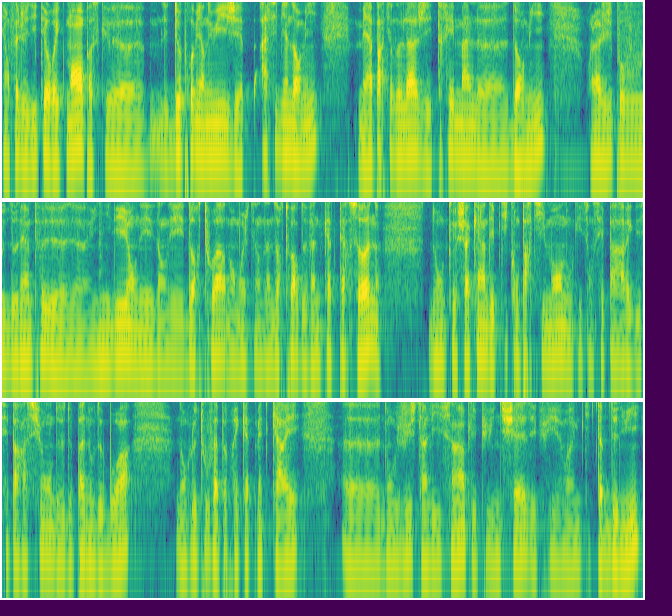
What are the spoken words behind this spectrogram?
Et en fait, je dis théoriquement parce que euh, les deux premières nuits, j'ai assez bien dormi, mais à partir de là, j'ai très mal dormi. Voilà, juste pour vous donner un peu une idée, on est dans des dortoirs. Donc moi, j'étais dans un dortoir de 24 personnes. Donc chacun des petits compartiments, donc ils sont séparés avec des séparations de, panneaux de bois. Donc le tout fait à peu près 4 mètres carrés. Euh, donc juste un lit simple et puis une chaise et puis une petite table de nuit.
